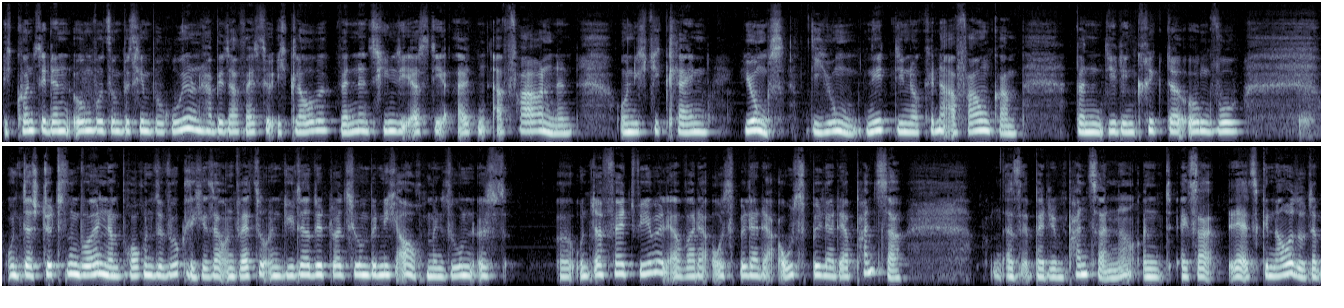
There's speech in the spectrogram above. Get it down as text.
Ich konnte sie dann irgendwo so ein bisschen beruhigen und habe gesagt, weißt du, ich glaube, wenn, dann ziehen sie erst die alten Erfahrenen und nicht die kleinen Jungs, die Jungen, nicht, die noch keine Erfahrung haben. Wenn die den Krieg da irgendwo unterstützen wollen, dann brauchen sie wirklich. Und weißt du, in dieser Situation bin ich auch. Mein Sohn ist äh, Unterfeldwebel, er war der Ausbilder der Ausbilder der Panzer. Also bei den Panzern, ne? Und ich sage, er ist genauso. Da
